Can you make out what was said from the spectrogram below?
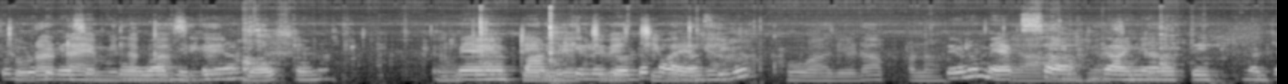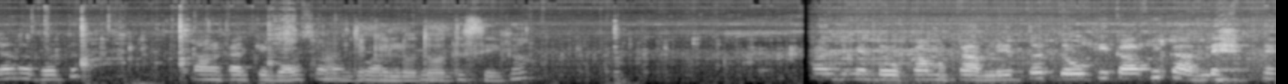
ਥੋੜਾ ਟਾਈਮ ਹੀ ਲੱਗਾ ਸੀਗਾ। ਇਹਨੂੰ ਬਹੁਤ ਸੋਹਣਾ। ਮੈਂ ਮੈਂ ਘੰਟੇ ਪੰਜ ਦੇ ਵਿੱਚ ਕਿੱਲੋ ਵਿੱਚ ਹੀ ਦੁੱਧ ਪਾਇਆ ਸੀਗਾ। ਖੋਆ ਜਿਹੜਾ ਆਪਣਾ ਤੇ ਉਹ ਨਾ ਮੈਕਸ ਆ ਗਾਈਆਂ ਦਾ ਤੇ ਮੱਝਾਂ ਦਾ ਦੁੱਧ ਤਾਂ ਕਰਕੇ ਬਹੁਤ ਸੋਹਣਾ 5 ਕਿਲੋ ਦੁੱਧ ਸੀਗਾ। ਹਾਂਜੀ ਮੈਂ ਦੋ ਕੰਮ ਕਰ ਲਏ ਇੱਧਰ ਦੋ ਕੀ ਕਾਫੀ ਕਰ ਲਏ।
